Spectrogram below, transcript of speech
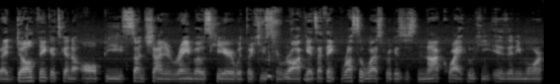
But I don't think it's going to all be sunshine and rainbows here with the Houston Rockets. I think Russell Westbrook is just not quite who he is anymore.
